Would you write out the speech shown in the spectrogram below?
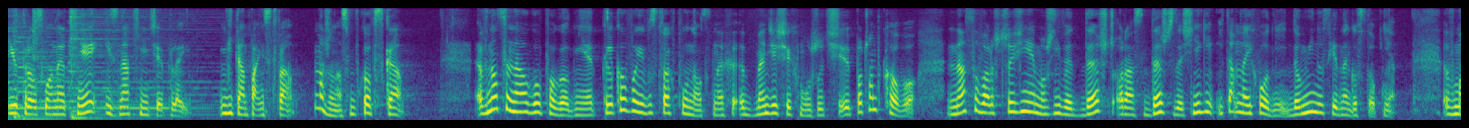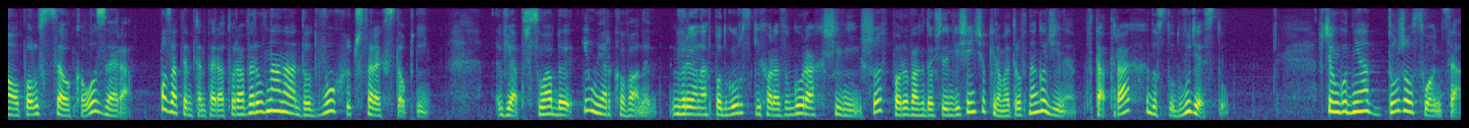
Jutro słonecznie i znacznie cieplej. Witam Państwa, Marzena Słupkowska. W nocy na ogół pogodnie, tylko w województwach północnych będzie się chmurzyć początkowo. Na Suwalszczyźnie możliwy deszcz oraz deszcz ze śniegiem i tam najchłodniej, do minus jednego stopnia. W Małopolsce około zera. Poza tym temperatura wyrównana do 2-4 stopni. Wiatr słaby i umiarkowany. W rejonach podgórskich oraz w górach silniejszy, w porywach do 70 km na godzinę. W Tatrach do 120. W ciągu dnia dużo słońca.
